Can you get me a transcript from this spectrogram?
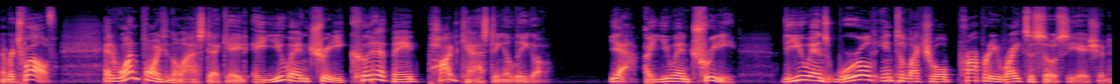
Number 12. At one point in the last decade, a UN treaty could have made podcasting illegal. Yeah, a UN treaty the UN's World Intellectual Property Rights Association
